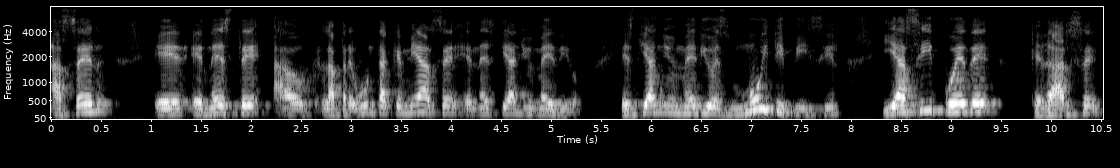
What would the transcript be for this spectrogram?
hacer eh, en este, la pregunta que me hace en este año y medio. Este año y medio es muy difícil y así puede quedarse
